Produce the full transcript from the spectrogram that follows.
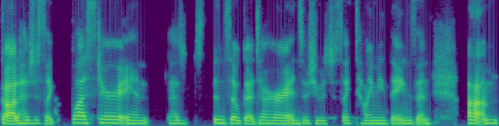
God has just like blessed her and has been so good to her and so she was just like telling me things and um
